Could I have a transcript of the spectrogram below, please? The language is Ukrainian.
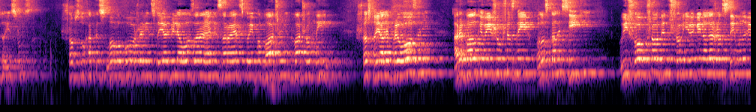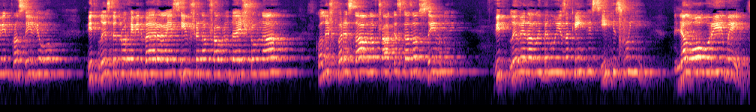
до Ісуса. Щоб слухати Слово Боже, він стояв біля озера Генісарецького і побачив два човни, що стояли при озері, а рибалки, вийшовши з них, полоскали сіті. Увійшовши один з човнів, який належав Симонові, він просив його відплисти трохи від берега і сівши, навчав людей з човна. Коли ж перестав навчати, сказав Симонові, відпливи на глибину і закиньте сіті свої для лову риби.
